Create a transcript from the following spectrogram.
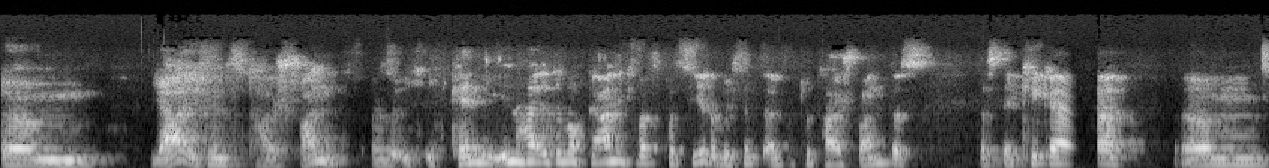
Ähm, ja, ich finde es total spannend. Also ich, ich kenne die Inhalte noch gar nicht, was passiert, aber ich finde es einfach total spannend, dass, dass der Kicker ähm,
